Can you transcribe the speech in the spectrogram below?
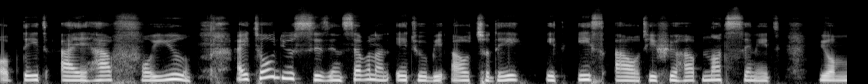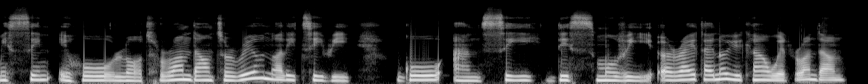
update i have for you. I told you season 7 and 8 will be out today. It is out. If you have not seen it you're missing a whole lot. Run down to real nolly tv go and see this movie. All right? I know you can't wait. Run down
